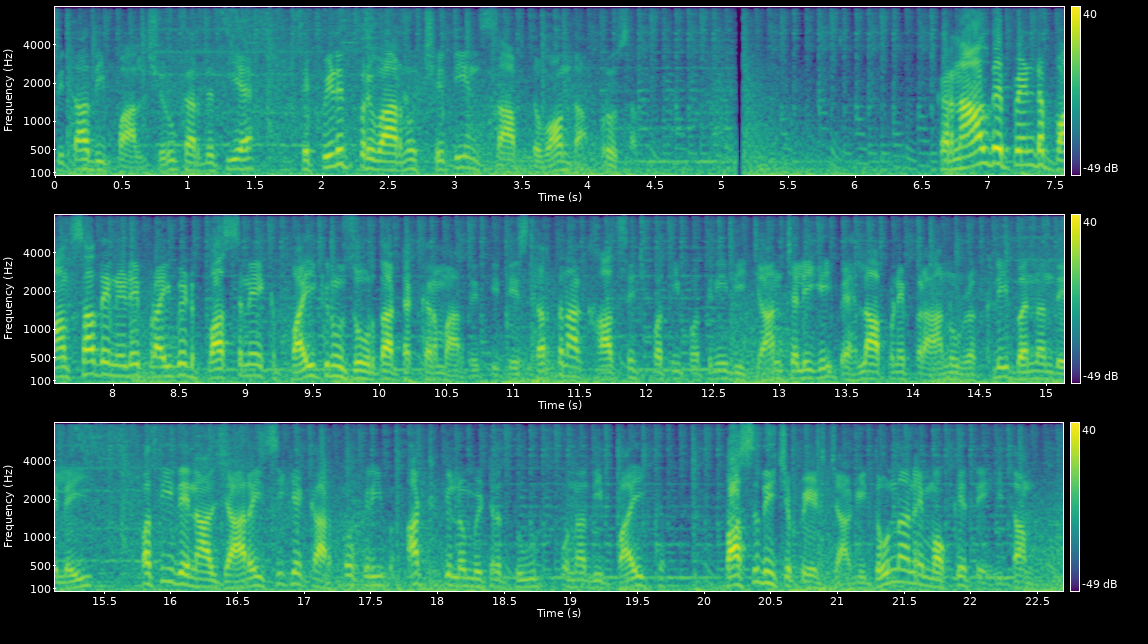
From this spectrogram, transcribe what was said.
ਪਿਤਾ ਦੀ ਭਾਲ ਸ਼ੁਰੂ ਕਰ ਦਿੱਤੀ ਹੈ ਤੇ ਪੀੜਤ ਪਰਿਵਾਰ ਨੂੰ ਛੇਤੀ ਇਨਸਾਫ ਦਿਵਾਉਣ ਦਾ ਭਰੋਸਾ ਦਿੱਤਾ ਕਰਨਾਲ ਦੇ ਪਿੰਡ ਬਾਂਸਾ ਦੇ ਨੇੜੇ ਪ੍ਰਾਈਵੇਟ ਬੱਸ ਨੇ ਇੱਕ ਬਾਈਕ ਨੂੰ ਜ਼ੋਰਦਾਰ ਟੱਕਰ ਮਾਰ ਦਿੱਤੀ ਤੇ ਇਸ ਦਰਦਨਾਕ ਹਾਦਸੇ 'ਚ ਪਤੀ ਪਤਨੀ ਦੀ ਜਾਨ ਚਲੀ ਗਈ। ਪਹਿਲਾਂ ਆਪਣੇ ਭਰਾ ਨੂੰ ਰੱਖੜੀ ਬੰਨਣ ਦੇ ਲਈ ਪਤੀ ਦੇ ਨਾਲ ਜਾ ਰਹੀ ਸੀ ਕਿ ਘਰ ਤੋਂ ਕਰੀਬ 8 ਕਿਲੋਮੀਟਰ ਦੂਰ ਉਹਨਾਂ ਦੀ ਬਾਈਕ ਬੱਸ ਦੀ ਚਪੇਟ 'ਚ ਆ ਗਈ। ਦੋਨਾਂ ਨੇ ਮੌਕੇ ਤੇ ਹੀ ਦਮ ਤੋੜ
